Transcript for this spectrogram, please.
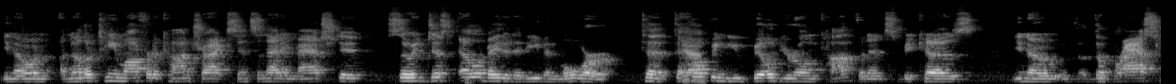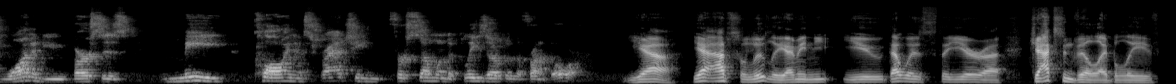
you know, another team offered a contract, Cincinnati matched it. So it just elevated it even more to, to yeah. helping you build your own confidence because, you know, the, the brass wanted you versus me clawing and scratching for someone to please open the front door. Yeah, yeah, absolutely. I mean, you, you that was the year uh, Jacksonville, I believe,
